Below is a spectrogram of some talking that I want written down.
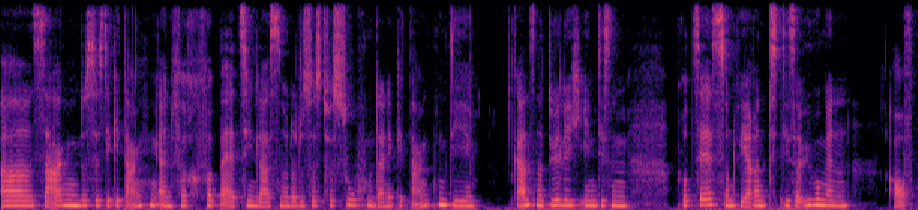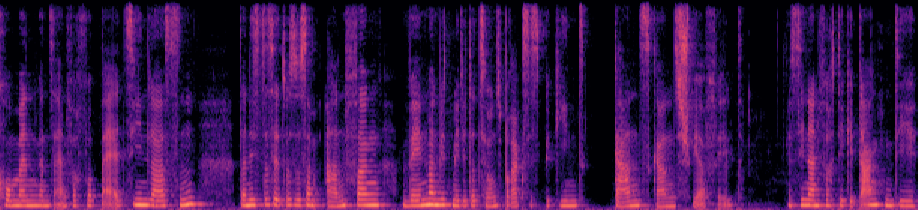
äh, sagen, du sollst die Gedanken einfach vorbeiziehen lassen oder du sollst versuchen, deine Gedanken, die ganz natürlich in diesem Prozess und während dieser Übungen aufkommen, ganz einfach vorbeiziehen lassen, dann ist das etwas, was am Anfang, wenn man mit Meditationspraxis beginnt, ganz, ganz schwer fällt. Es sind einfach die Gedanken, die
